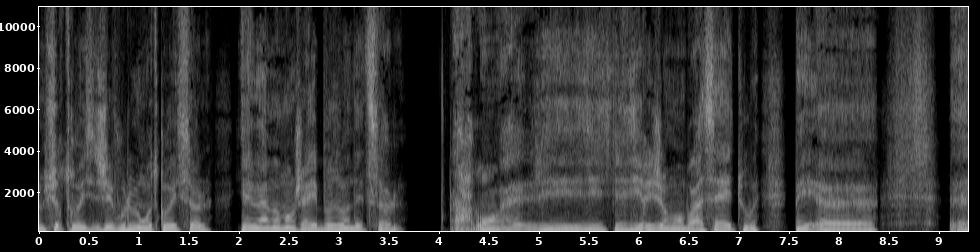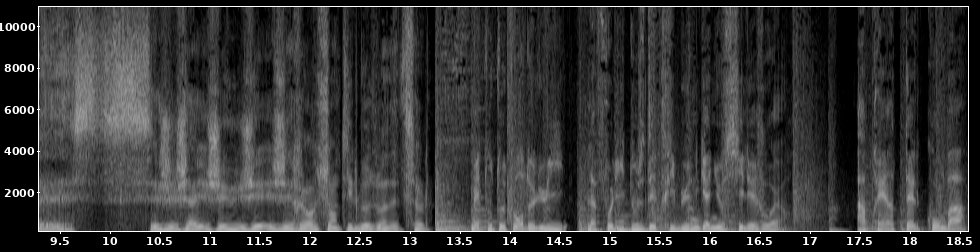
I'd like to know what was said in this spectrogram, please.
me suis retrouvé, j'ai voulu me retrouver seul. Il y a eu un moment, j'avais besoin d'être seul. Ah bon, euh, les, dirigeants m'embrassaient et tout, mais euh, euh, j'ai ressenti le besoin d'être seul. Mais tout autour de lui, la folie douce des tribunes gagne aussi les joueurs. Après un tel combat,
